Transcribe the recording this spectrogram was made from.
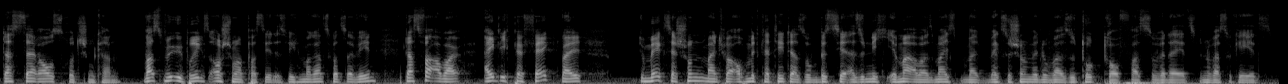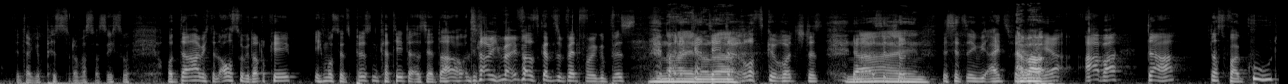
dass der rausrutschen kann. Was mir übrigens auch schon mal passiert ist, will ich mal ganz kurz erwähnen. Das war aber eigentlich perfekt, weil du merkst ja schon manchmal auch mit Katheter so ein bisschen, also nicht immer, aber meist merkst du schon, wenn du mal so Druck drauf hast, so wenn da jetzt, wenn du weißt, okay, jetzt wird da gepisst oder was weiß ich so. Und da habe ich dann auch so gedacht, okay, ich muss jetzt pissen, Katheter ist ja da und dann habe ich mir einfach das ganze Bett voll gepisst, weil Nein, der Katheter oder? rausgerutscht ist. Ja, ist jetzt, schon, Nein. ist jetzt irgendwie ein, zwei Aber- Jahre her. Aber da, das war gut,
